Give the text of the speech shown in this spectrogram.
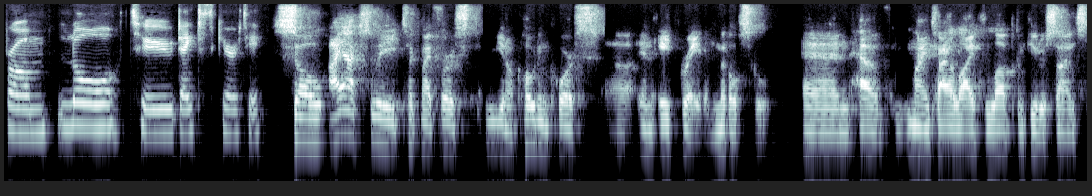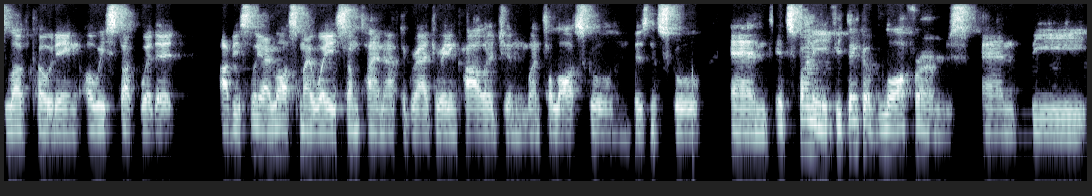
from law to data security? So, I actually took my first, you know, coding course uh, in eighth grade in middle school, and have my entire life loved computer science, loved coding, always stuck with it obviously i lost my way sometime after graduating college and went to law school and business school and it's funny if you think of law firms and the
